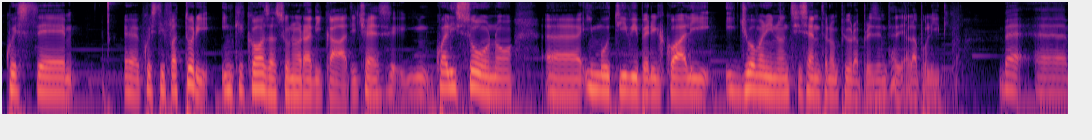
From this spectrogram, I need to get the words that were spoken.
queste, questi fattori in che cosa sono radicati? Cioè, se- quali sono i motivi per i quali i giovani non si sentono più rappresentati dalla politica? Beh, eh,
